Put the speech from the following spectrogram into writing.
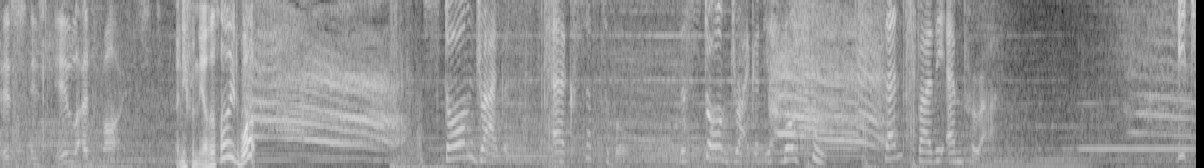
This is ill-advised. Only from the other side? What? Storm Dragon. Acceptable. The Storm Dragon is no fool. Sent by the Emperor. It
